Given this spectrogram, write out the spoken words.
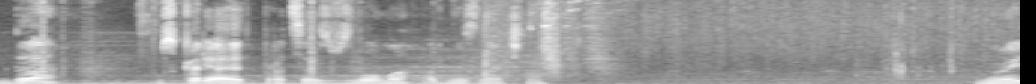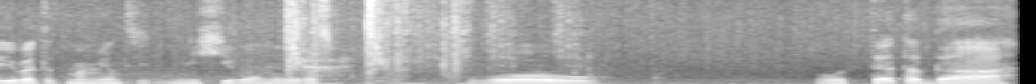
Да, ускоряет процесс взлома однозначно. Ну и в этот момент нехило оно и рас... Воу. Вот это да.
